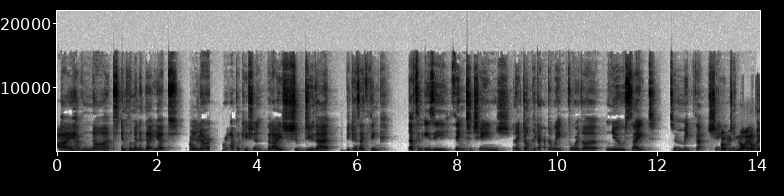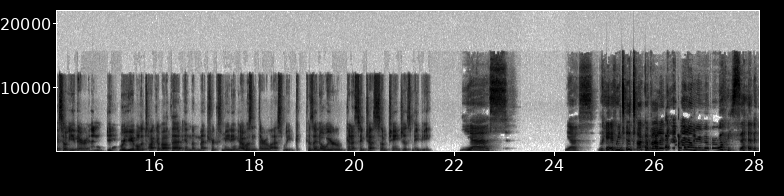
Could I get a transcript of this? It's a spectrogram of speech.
I have not implemented that yet in our current application, but I should do that because I think that's an easy thing to change, and I don't mm-hmm. think I have to wait for the new site to make that change. Okay, no, I don't think so either. And did, were you able to talk about that in the metrics meeting? I wasn't there last week because I know we were gonna suggest some changes maybe. Yes. Yes, we, we did talk about it. I don't remember what we said.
